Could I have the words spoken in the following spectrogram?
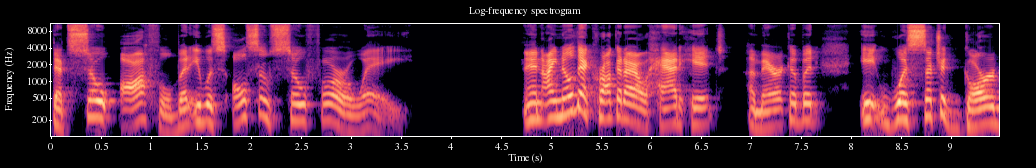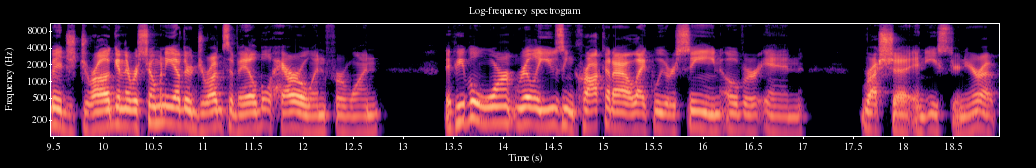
that's so awful but it was also so far away. And i know that crocodile had hit America, but it was such a garbage drug, and there were so many other drugs available, heroin for one, that people weren't really using crocodile like we were seeing over in Russia and Eastern Europe.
